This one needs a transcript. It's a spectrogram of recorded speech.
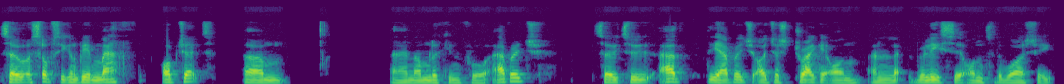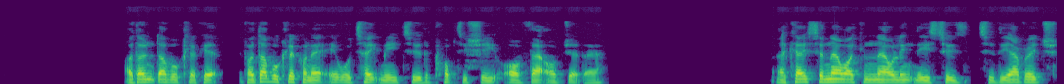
so it's obviously going to be a math object, um, and I'm looking for average. So to add the average, I just drag it on and let, release it onto the wire sheet. I don't double click it. If I double click on it, it will take me to the property sheet of that object there. Okay, so now I can now link these two to the average.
